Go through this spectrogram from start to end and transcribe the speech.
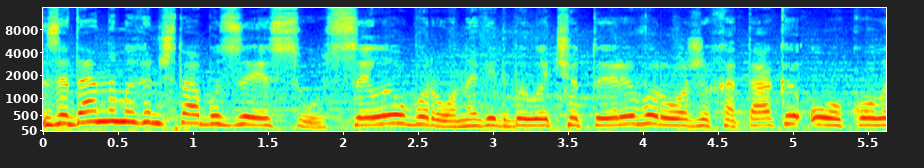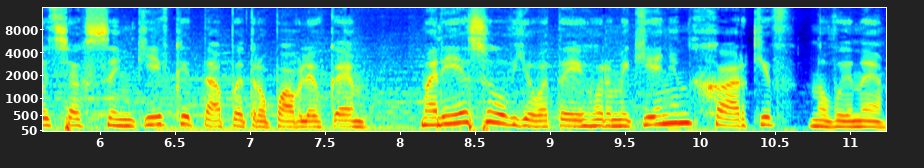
За даними генштабу ЗСУ, сили оборони відбили чотири ворожих атаки у околицях Сеньківки та Петропавлівки. Марія Соловйова та Ігор Мікенін. Харків. Новини.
